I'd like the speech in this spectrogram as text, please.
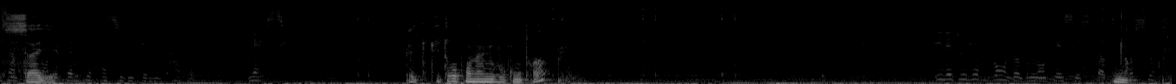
Ça y est. ne peuvent que faciliter nos travaux. Merci. Je vais tout de suite reprendre un nouveau contrat. Il est toujours bon d'augmenter ses stocks Non. de ressources.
